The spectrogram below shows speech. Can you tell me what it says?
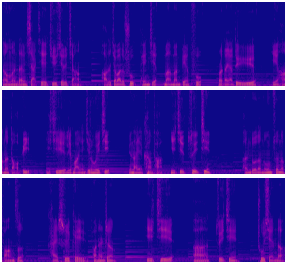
那我们咱们下节继续接着讲。好的，教爸的书陪你姐慢慢变富。不知道大家对于银行的倒闭？以及零八年金融危机有哪些看法？以及最近很多的农村的房子开始给房产证，以及啊最近出现的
